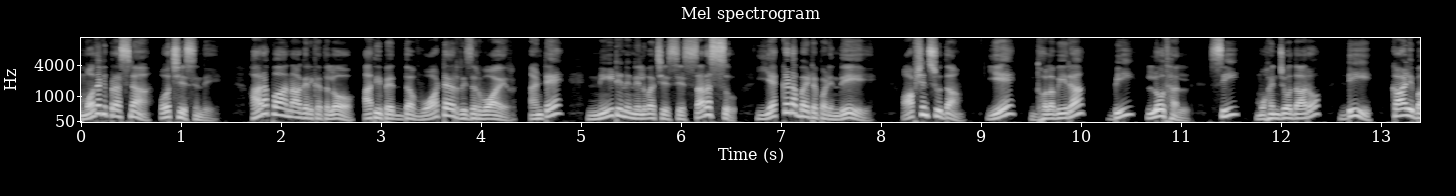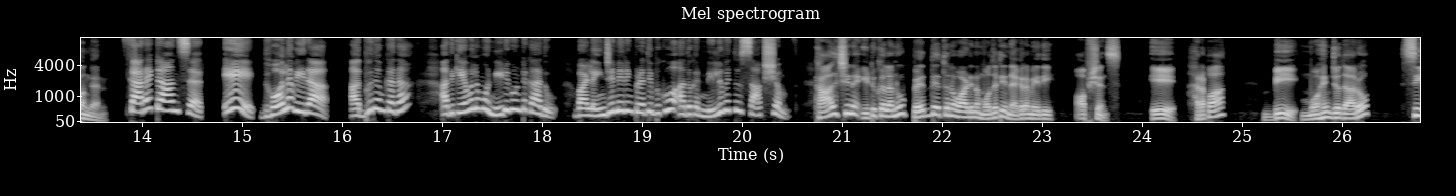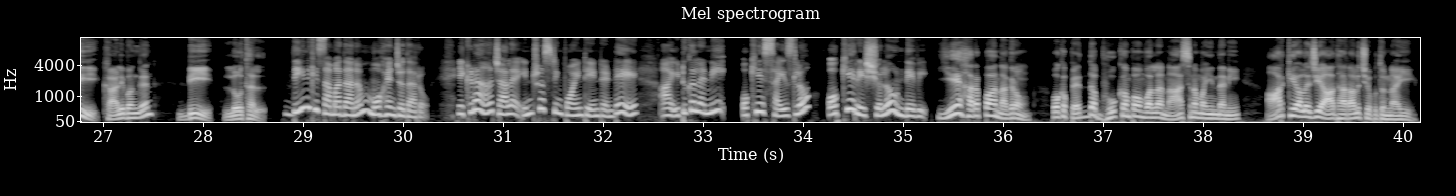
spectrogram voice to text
మొదటి ప్రశ్న వచ్చేసింది. హరపా నాగరికతలో అతిపెద్ద వాటర్ రిజర్వాయర్ అంటే నీటిని నిల్వ చేసే సరస్సు ఎక్కడ బయటపడింది? ఆప్షన్స్ చూద్దాం. A. Dholavira B. Lothal C. Mohenjodaro D. Kalibangan. Correct answer. A. Dholavira. అద్భుతం కదా? అది కేవలము నీటిగుంట కాదు. వాళ్ళ ఇంజనీరింగ్ ప్రతిభకు అదొక నిలువెత్తు సాక్ష్యం. కాల్చిన ఇటుకలను పెద్దెత్తున వాడిన మొదటి నగరమేది? Options. A. Harappa B. Mohenjodaro C. Kalibangan D Lothal. దీనికి సమాధానం మోహెంజోదారో ఇక్కడ చాలా ఇంట్రెస్టింగ్ పాయింట్ ఏంటంటే ఆ ఇటుకలన్నీ ఒకే సైజులో ఒకే రేషియోలో ఉండేవి. ఏ హరప్పా నగరం ఒక పెద్ద భూకంపం వల్ల నాశనమయ్యిందని ఆర్కియాలజీ ఆధారాలు చెబుతున్నాయి?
